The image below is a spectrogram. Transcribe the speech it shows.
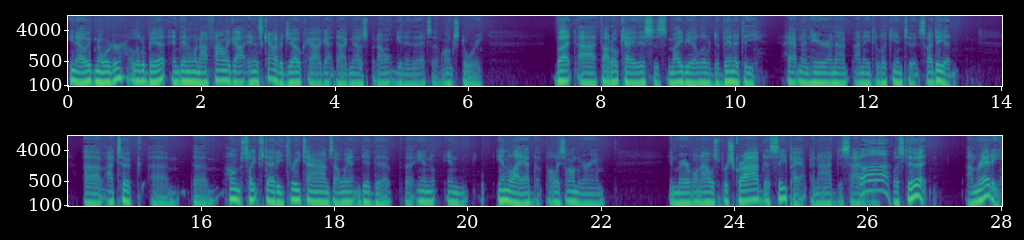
you know, ignored her a little bit. And then when I finally got, and it's kind of a joke how I got diagnosed, but I won't get into that. It's a long story. But I thought, okay, this is maybe a little divinity happening here, and I, I need to look into it. So I did. Uh, I took um, the home sleep study three times. I went and did the, the in, in, in lab, the polysomnogram in Maryville, and I was prescribed a CPAP, and I decided, oh. let's do it. I'm ready.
